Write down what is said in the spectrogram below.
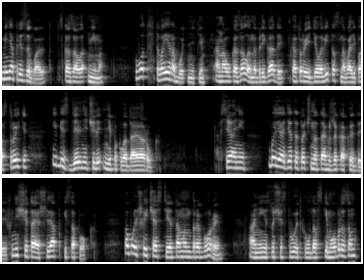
«Меня призывают», — сказала Нима. «Вот твои работники», — она указала на бригады, которые деловито сновали по стройке и бездельничали, не покладая рук. Все они были одеты точно так же, как и Дэйв, не считая шляп и сапог. По большей части это мандрагоры. Они существуют колдовским образом,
